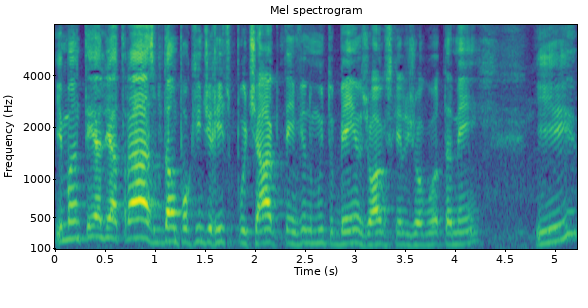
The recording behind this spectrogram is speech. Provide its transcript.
E manter ali atrás, dar um pouquinho de ritmo para o Thiago, que tem vindo muito bem os jogos que ele jogou também. E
